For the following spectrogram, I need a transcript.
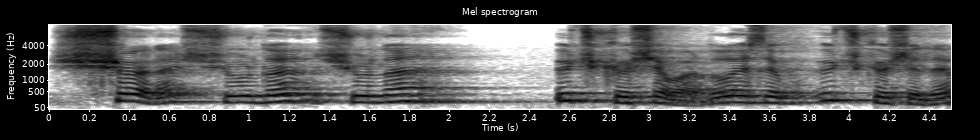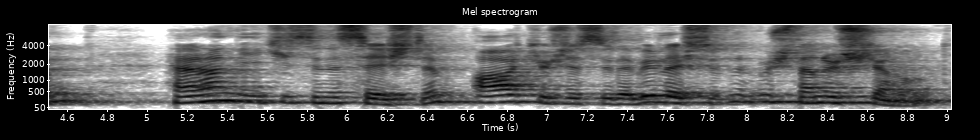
Şöyle şurada şurada 3 köşe var. Dolayısıyla bu 3 köşeden herhangi ikisini seçtim. A köşesiyle birleştirdim. 3 tane üçgen oldu.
